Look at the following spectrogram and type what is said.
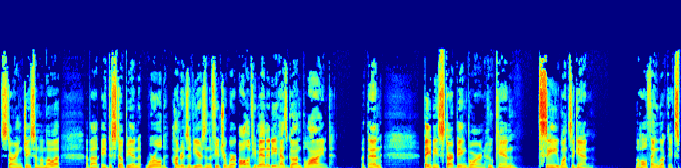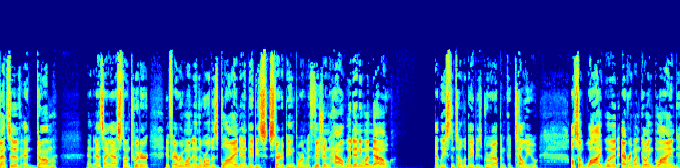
starring Jason Momoa, about a dystopian world hundreds of years in the future where all of humanity has gone blind. But then, babies start being born who can see once again. The whole thing looked expensive and dumb. And as I asked on Twitter, if everyone in the world is blind and babies started being born with vision, how would anyone know? At least until the babies grew up and could tell you. Also, why would everyone going blind,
